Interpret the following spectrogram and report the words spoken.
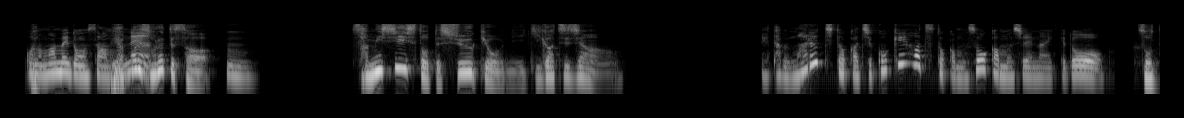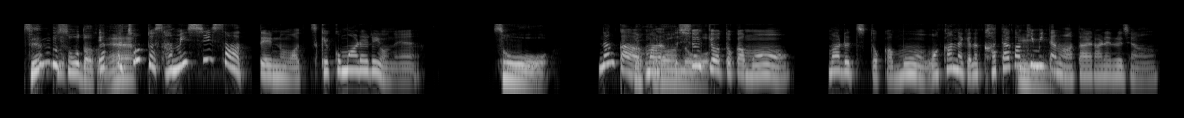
このマメドンさんもねやっぱりそれってさうん、寂しい人って宗教に行きがちじゃん。え多分マルチとか自己啓発とかもそうかもしれないけどそう全部そうだね。やっぱりちょっと寂しさっていうのはつけ込まれるよね。そう。なんかまあ宗教とかもマルチとかもわかんないけど肩書きみたいなの与えられるじゃん、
